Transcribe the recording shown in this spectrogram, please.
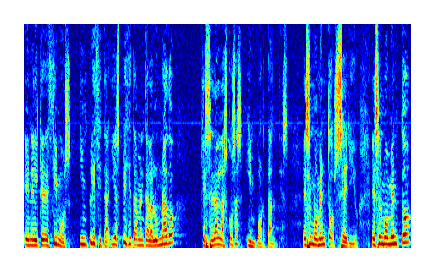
en el que decimos implícita y explícitamente al alumnado que se dan las cosas importantes. Es el momento serio, es el momento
